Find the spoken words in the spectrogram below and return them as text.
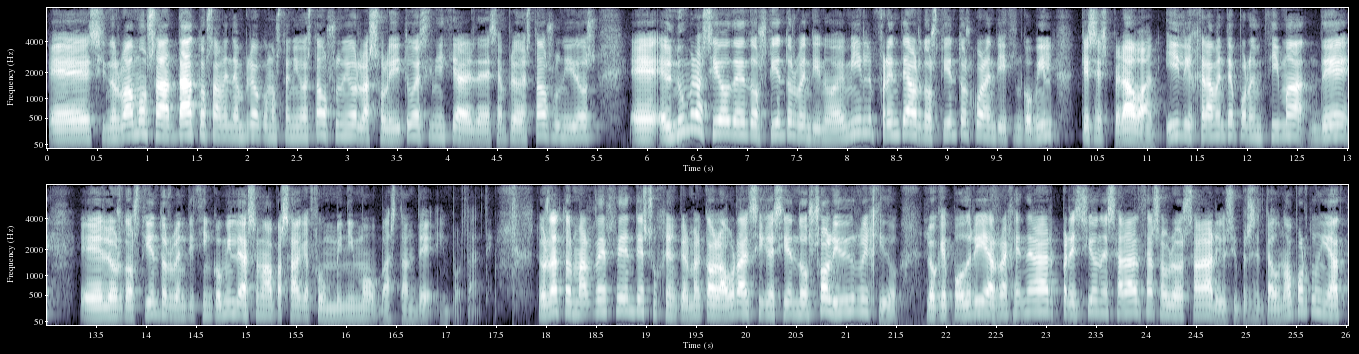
Eh, si nos vamos a datos también de empleo que hemos tenido en Estados Unidos, las solicitudes iniciales de desempleo en Estados Unidos, eh, el número ha sido de 229.000 frente a los 245.000 que se esperaban y ligeramente por encima de eh, los 225.000 de la semana pasada, que fue un mínimo bastante importante. Los datos más recientes sugieren que el mercado laboral sigue siendo sólido y rígido, lo que podría regenerar presiones al alza sobre los salarios y presentar una oportunidad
